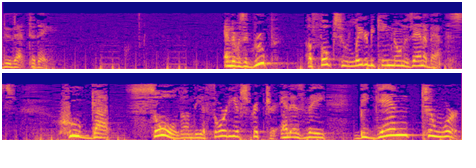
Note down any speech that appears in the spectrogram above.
do that today. And there was a group of folks who later became known as Anabaptists who got sold on the authority of Scripture. And as they began to work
